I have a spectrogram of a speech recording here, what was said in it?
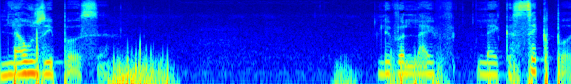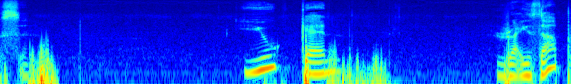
lousy person. Live a life like a sick person. You can rise up,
